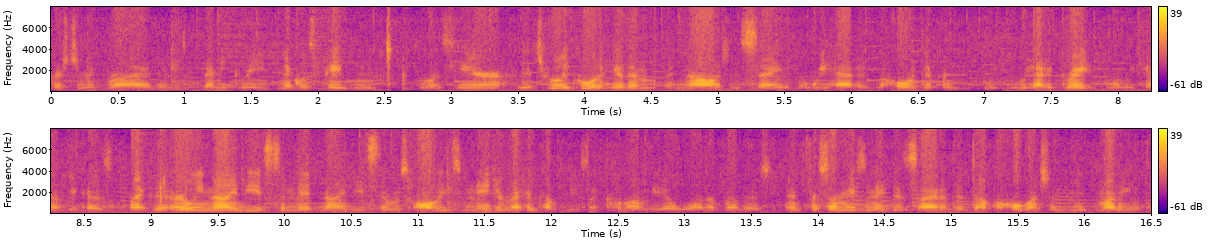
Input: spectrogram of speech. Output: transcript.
Christian McBride and Benny Green. Nicholas Payton was here. It's really cool to hear them acknowledge and say that we had a whole different, we, had it great when we came because like the early 90s to mid 90s, there was all these major record companies like Columbia, Warner Brothers, and for some reason they decided to dump a whole bunch of money into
